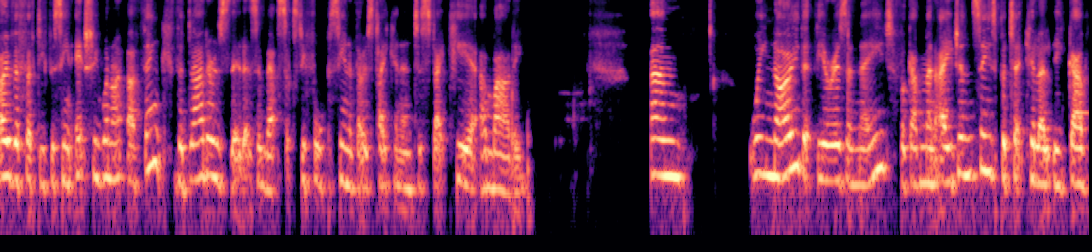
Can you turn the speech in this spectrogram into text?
over 50%. Actually, when I, I think the data is that it's about 64% of those taken into state care are Māori. Um, we know that there is a need for government agencies, particularly gov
